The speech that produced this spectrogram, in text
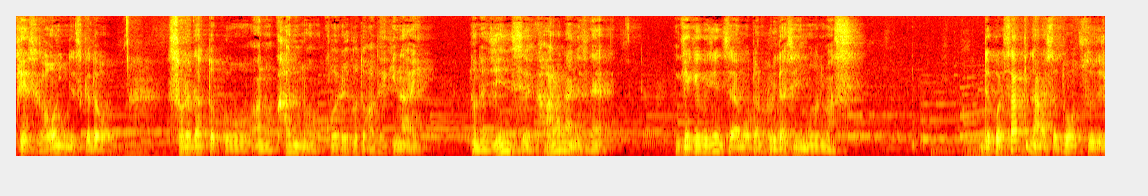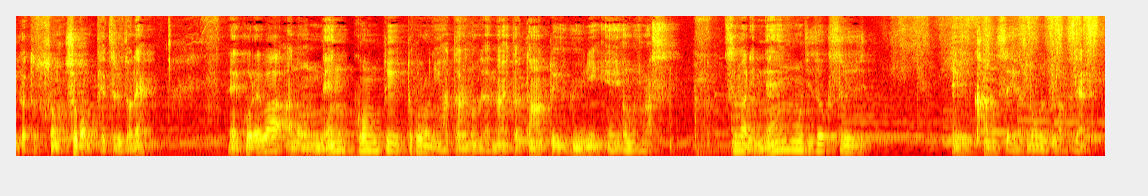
ケースが多いんですけどそれだとこうあのカルマを超えることができないので人生変わらないんですね。結局人生は元の振り出しに戻ります。でこれさっきの話とどう通じるかとその処分結るとね。これはあの年根というところに当たるのではないかなというふうに思います。つまり念を持続する感性や能力なんですね。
